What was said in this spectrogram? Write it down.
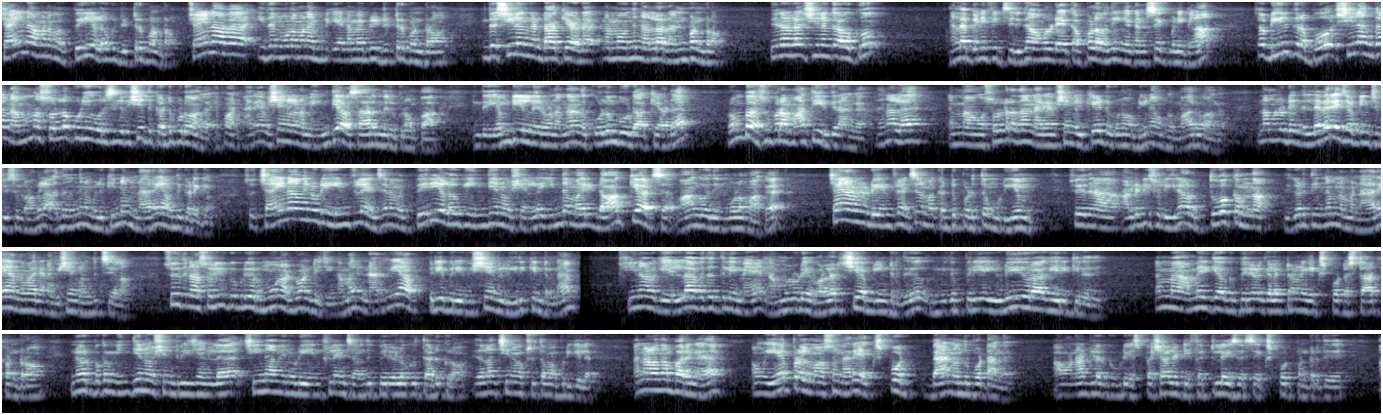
சைனாவை நம்ம பெரிய அளவுக்கு டிட்டர் பண்ணுறோம் சைனாவை இதன் மூலமாக நம்ம எப்படி நம்ம எப்படி டிட்டர் பண்ணுறோம் இந்த ஸ்ரீலங்கன் டாக்கியார்டை நம்ம வந்து நல்லா ரன் பண்ணுறோம் இதனால் ஸ்ரீலங்காவுக்கும் நல்ல பெனிஃபிட்ஸ் இருக்குது அவங்களுடைய கப்பலை வந்து இங்கே கன்ஸ்ட்ரக்ட் பண்ணிக்கலாம். ஸோ அப்படி இருக்கிறப்போ ஸ்ரீலங்கா நம்ம சொல்லக்கூடிய ஒரு சில விஷயத்துக்கு கட்டுப்படுவாங்க. எப்பா நிறையா விஷயங்களை நம்ம இந்தியாவை சார்ந்து இருக்கிறோம்ப்பா இந்த எம்டிஎல் நிறுவனம் தான் அந்த கொழும்பு டாக்கியார்டை ரொம்ப சூப்பராக மாற்றியிருக்கிறாங்க அதனால் நம்ம அவங்க சொல்கிறதான் நிறைய விஷயங்கள் கேட்டுக்கணும் அப்படின்னு அவங்க மாறுவாங்க. நம்மளுடைய இந்த லெவரேஜ் அப்படின்னு சொல்லி சொல்லுவாங்களா அது வந்து நம்மளுக்கு இன்னும் நிறையா வந்து கிடைக்கும். ஸோ சைனாவினுடைய இன்ஃப்ளூயன்ஸை நம்ம பெரிய அளவுக்கு இந்தியன் ஓஷனில் இந்த மாதிரி டாக்யார்ட்ஸை வாங்குவதன் மூலமாக சைனாவினுடைய இன்ஃப்ளூயன்ஸை நம்ம கட்டுப்படுத்த முடியும். ஸோ இது நான் ஆல்ரெடி சொல்லிக்கிறேன் ஒரு துவக்கம் தான். இதுக்கடுத்து இன்னும் நம்ம நிறைய அந்த மாதிரியான விஷயங்கள் வந்து செய்யலாம். ஸோ இது நான் சொல்லியிருக்கக்கூடிய ஒரு மூணு அட்வான்டேஜ் இந்த மாதிரி நிறையா பெரிய பெரிய விஷயங்கள் இருக்கின்றன. சீனாவுக்கு எல்லா விதத்துலையுமே நம்மளுடைய வளர்ச்சி அப்படின்றது ஒரு மிகப்பெரிய இடையூறாக இருக்கிறது. நம்ம அமெரிக்காவுக்கு பெரிய அளவுக்கு எலக்ட்ரானிக் எக்ஸ்போர்ட்டை ஸ்டார்ட் பண்ணுறோம் இன்னொரு பக்கம் இந்தியன் ஓஷன் ரீஜனில் சீனாவினுடைய இன்ஃப்ளூயன்ஸை வந்து பெரிய அளவுக்கு தடுக்கிறோம். இதெல்லாம் சீனாவுக்கு சுத்தமாக பிடிக்கல. அதனால தான் பாருங்கள் அவங்க ஏப்ரல் மாதம் நிறைய எக்ஸ்போர்ட் பேன் வந்து போட்டாங்க. அவங்க நாட்டில் இருக்கக்கூடிய ஸ்பெஷாலிட்டி ஃபெர்டிலைசர்ஸ் எக்ஸ்போர்ட் பண்ணுறது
